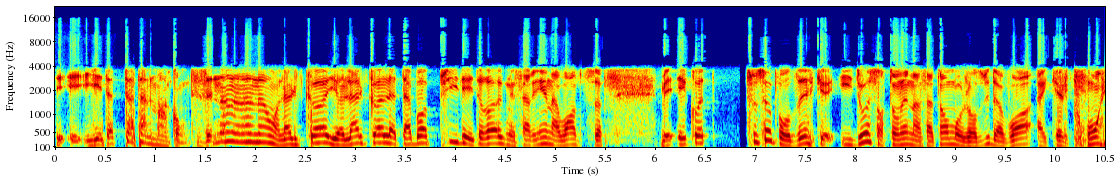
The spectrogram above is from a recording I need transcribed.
il, était totalement contre. Il disait non non non non l'alcool, il y a l'alcool, le tabac puis les drogues, mais ça n'a rien à voir tout ça. Mais écoute tout ça pour dire qu'il doit se retourner dans sa tombe aujourd'hui de voir à quel point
